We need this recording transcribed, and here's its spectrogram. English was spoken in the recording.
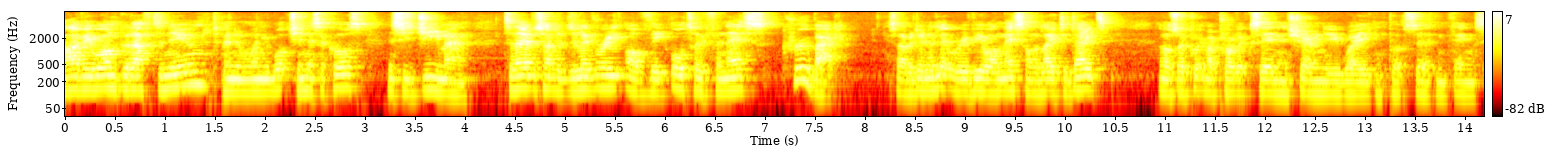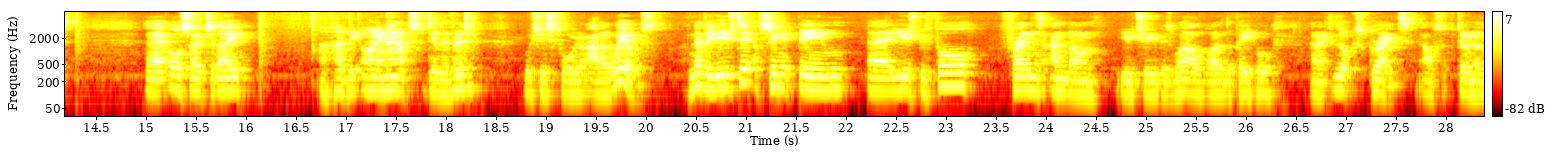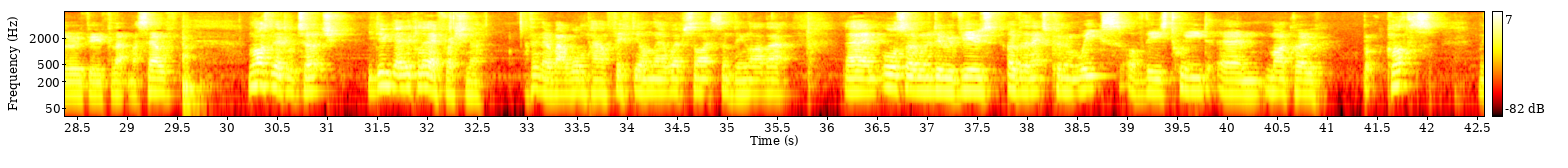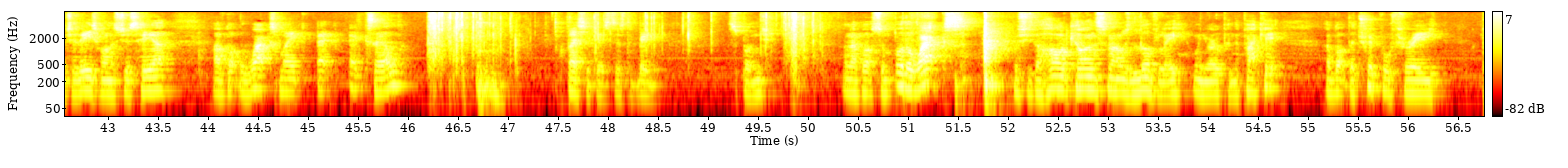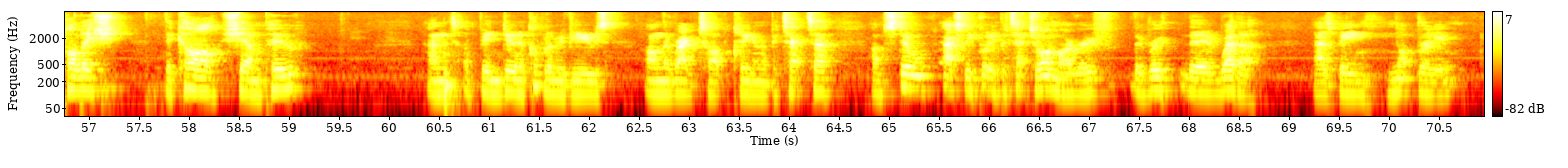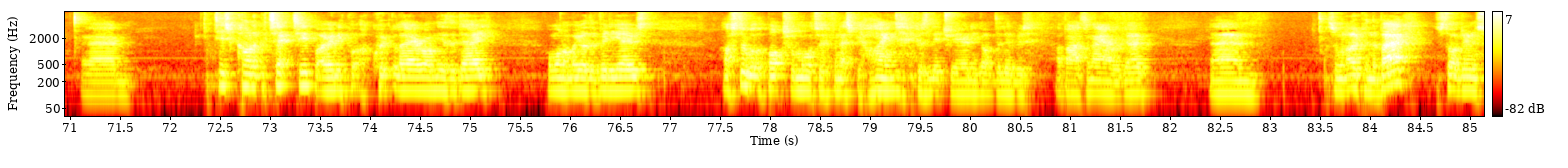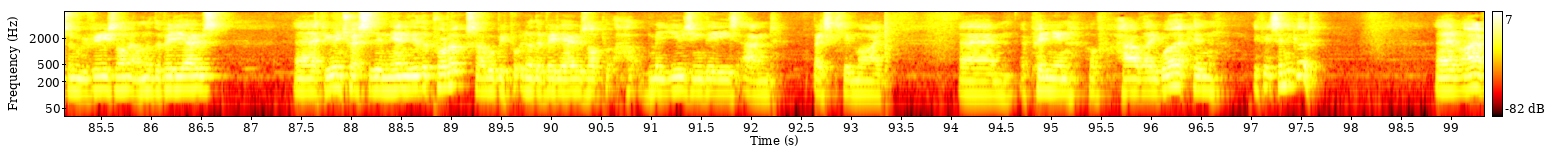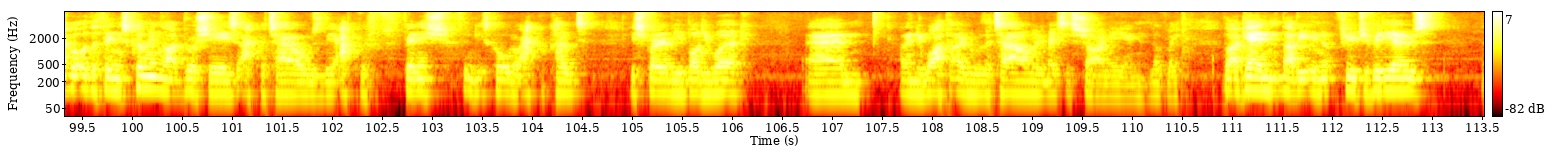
Hi everyone, good afternoon, depending on when you're watching this of course. This is G-Man. Today I've just had a delivery of the Auto Finesse crew bag. So we're doing a little review on this on a later date and also putting my products in and showing you where you can put certain things. Uh, also today I've had the Iron Out delivered, which is for your alloy wheels. I've never used it, I've seen it being uh, used before, friends and on YouTube as well by other people and it looks great. I'll do another review for that myself. Nice little touch. You do get a little air freshener. I think they're about £1.50 on their website, something like that. Um, also, I'm going to do reviews over the next coming weeks of these tweed um, micro cloths, which are these ones just here. I've got the Waxmake XL. Basically, it's just a big sponge. And I've got some other wax, which is the hard kind, smells lovely when you open the packet. I've got the triple three polish, the car shampoo, and I've been doing a couple of reviews on the rag top cleaner and protector. I'm still actually putting protector on my roof. The roof, the weather has been not brilliant. Um, it is kind of protected, but I only put a quick layer on the other day on one of my other videos. I've still got the box from Auto Finesse behind because literally only got delivered about an hour ago. Um, so I'm going to open the bag, start doing some reviews on it on other videos. Uh, if you're interested in any other products, I will be putting other videos of me using these and basically my um, opinion of how they work and if it's any good. Um, I have got other things coming like brushes, aqua towels, the aqua finish, I think it's called, or aqua coat. You spray over your body work um, and then you wipe it over with a towel and it makes it shiny and lovely. But again, that'll be in future videos.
